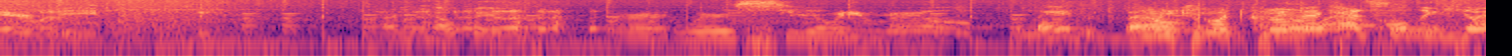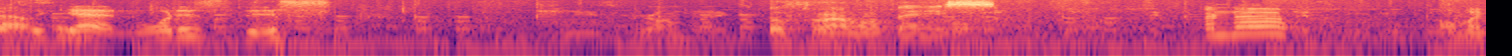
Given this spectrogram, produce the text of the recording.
Therapy. I'm helping. Alright, where's Too Seal? many rails. It made the Oh my battlefield god, feel Gromek has all the absolutely massive. again. What is this? Jeez, Gromek. Go for our base. Oh no! Oh my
